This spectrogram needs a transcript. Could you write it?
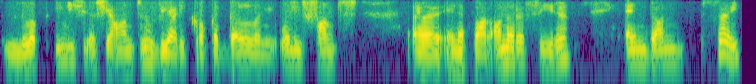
loop Indiese Oseaan toe via die krokodil en die olifants uh en 'n paar ander riviere en dan suid,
